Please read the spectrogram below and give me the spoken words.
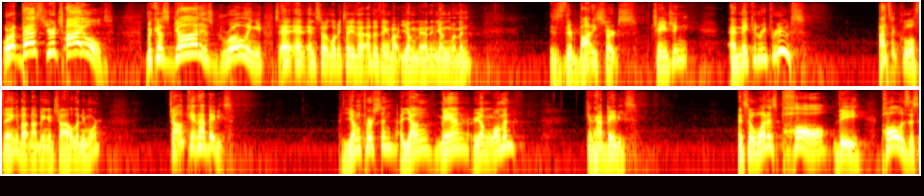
Or at best, you're a child. Because God is growing you. And, and, and so let me tell you the other thing about young men and young women is their body starts changing and they can reproduce. That's a cool thing about not being a child anymore. Child can't have babies. A young person, a young man or young woman can have babies. And so what is Paul, the Paul is this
